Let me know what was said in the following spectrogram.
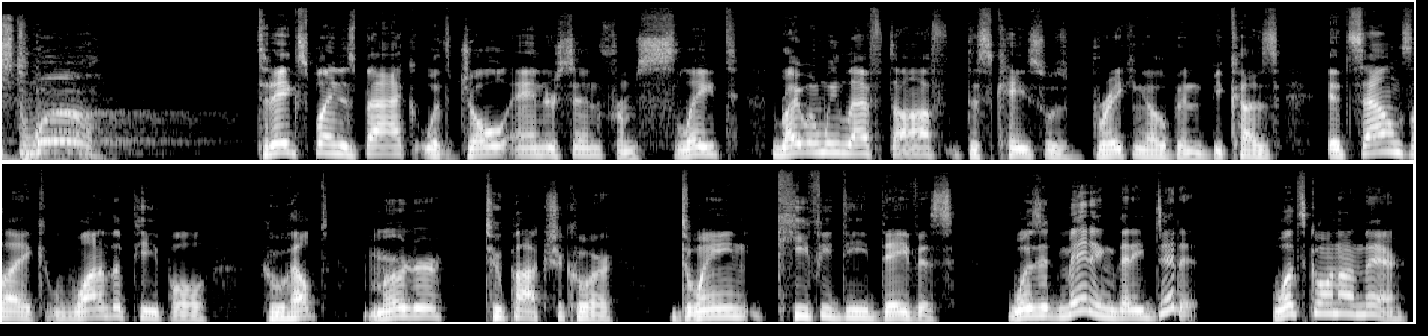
Against the world. Today Explained is back with Joel Anderson from Slate. Right when we left off, this case was breaking open because it sounds like one of the people who helped murder Tupac Shakur, Dwayne Keefe D. Davis, was admitting that he did it. What's going on there?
